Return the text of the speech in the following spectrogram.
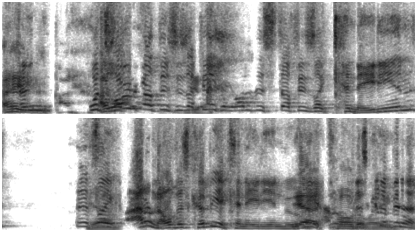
I, I mean, what's I want- hard about this is I feel like a lot of this stuff is like Canadian. And it's Yeah. like, I don't know, this could be a Canadian movie. Yeah, I This could have been a,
